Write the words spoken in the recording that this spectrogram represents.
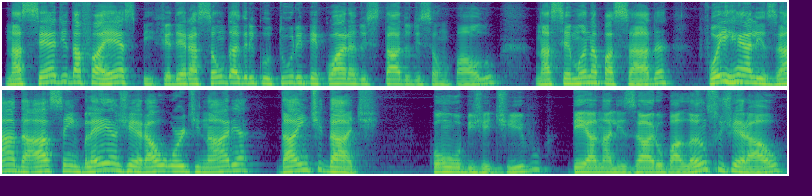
Na sede da FAESP, Federação da Agricultura e Pecuária do Estado de São Paulo, na semana passada, foi realizada a Assembleia Geral Ordinária da entidade, com o objetivo de analisar o balanço geral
